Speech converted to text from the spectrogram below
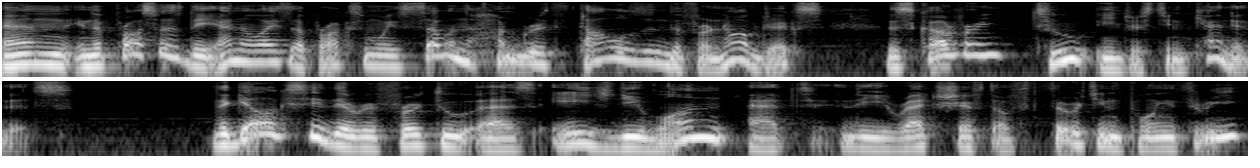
And in the process, they analyzed approximately 700,000 different objects, discovering two interesting candidates. The galaxy they refer to as HD1 at the redshift of 13.3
